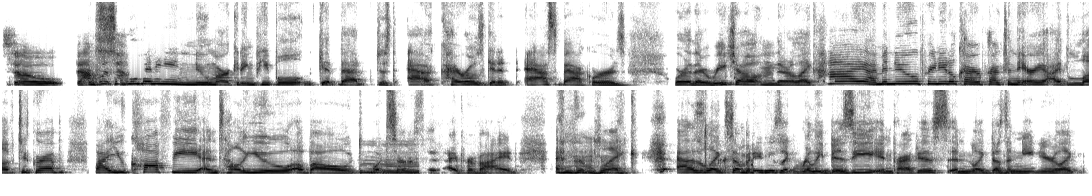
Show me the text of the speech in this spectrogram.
So that and was so how- many new marketing people get that just at chiros get it ass backwards where they reach out and they're like, Hi, I'm a new prenatal chiropractor in the area. I'd love to grab buy you coffee and tell you about mm. what services I provide. And then like as like somebody who's like really busy in practice and like doesn't need you're like,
